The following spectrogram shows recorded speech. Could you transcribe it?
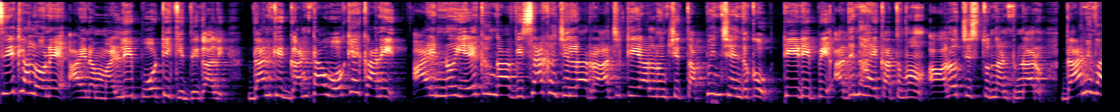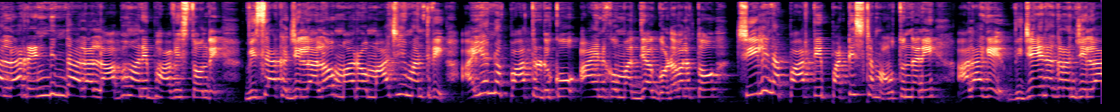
సీట్లలోనే ఆయన మళ్ళీ పోటీకి దిగాలి. దానికి గంట ఓకే కానీ ఆయన్ను ఏకంగా విశాఖ జిల్లా రాజకీయాల నుంచి తప్పించేందుకు టీడీపీ అధినాయకత్వం ఆలోచిస్తుందంటున్నారు. దానివల్ల రెండిందాల లాభం అని భావిస్తోంది. విశాఖ జిల్లాలో మరో మాజీ మంత్రి అయ్యన్న పాత్రుడుకు ఆయనకు మధ్య గొడవలతో చీలిన పార్టీ పటిష్టం అవుతుందని అలాగే విజయనగరం జిల్లా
